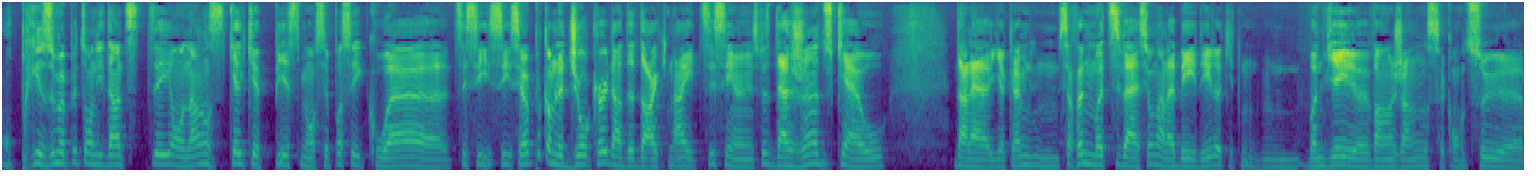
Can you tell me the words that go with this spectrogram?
on présume un peu de son identité, on lance quelques pistes, mais on sait pas c'est quoi. Euh, c'est- un peu comme le Joker dans The Dark Knight. C'est un espèce d'agent du chaos. Dans la, il y a quand même une certaine motivation dans la BD, là, qui est une, une bonne vieille euh, vengeance contre ceux,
